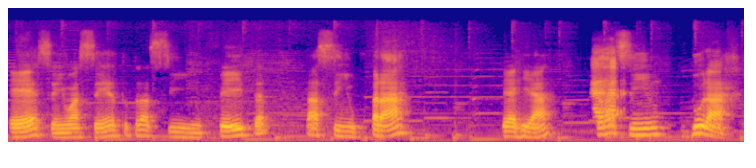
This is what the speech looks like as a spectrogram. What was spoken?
é, sem o acento, tracinho, feita, tracinho, pra, PRA, tracinho, durar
